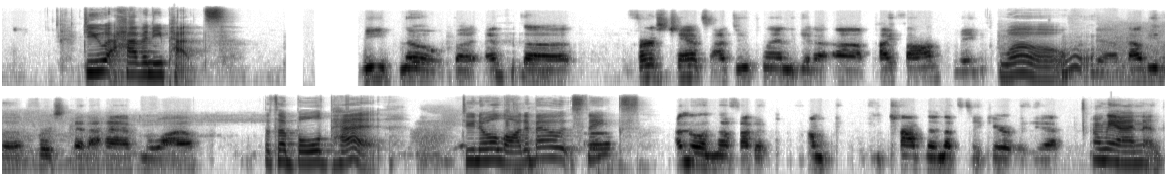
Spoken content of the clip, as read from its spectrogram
Do you have any pets? Me, no, but at the first chance, I do plan to get a uh, python. Maybe, Whoa, yeah, that'll be the first pet I have in a while. that's a bold pet. Do you know a lot about snakes? I know enough. I could. I'm confident enough to take care of it. Yeah. Oh man,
